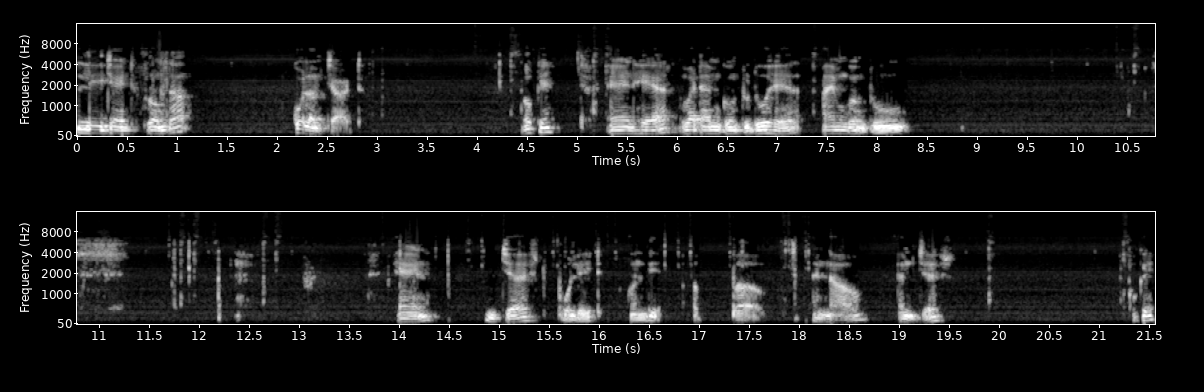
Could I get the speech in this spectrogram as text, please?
legend from the column chart. Okay? And here what i'm going to do here i'm going to and just pull it on the above. And now I'm just okay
